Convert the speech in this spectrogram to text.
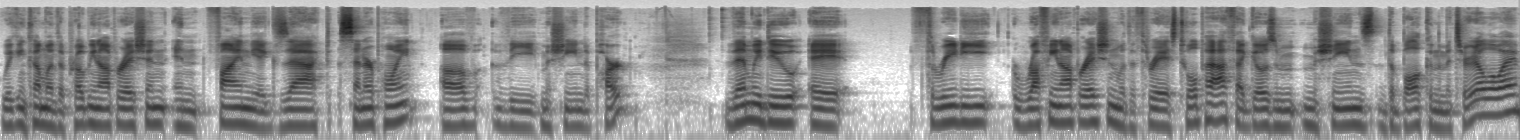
we can come with a probing operation and find the exact center point of the machined part. Then we do a 3D roughing operation with a 3 8 toolpath that goes and machines the bulk of the material away.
